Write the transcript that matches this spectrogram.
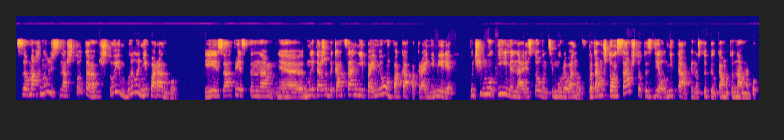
замахнулись на что-то, что им было не по рангу. И, соответственно, э, мы даже до конца не поймем пока, по крайней мере, почему именно арестован Тимур Иванов. Потому что он сам что-то сделал не так и наступил кому-то на ногу.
